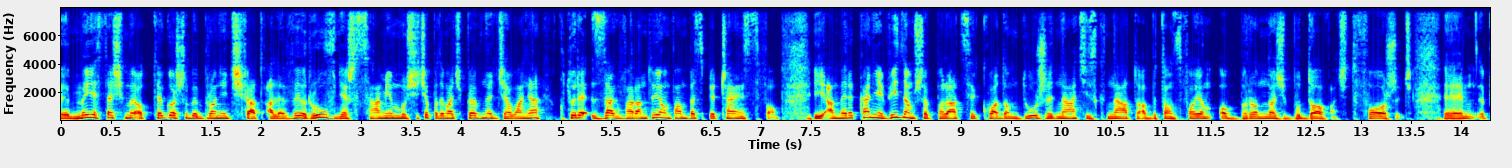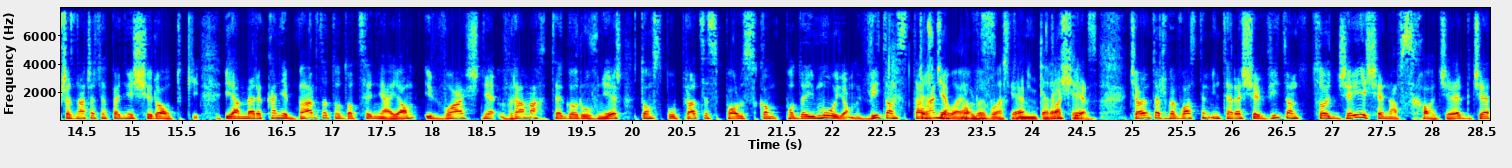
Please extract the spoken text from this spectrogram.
y, my jesteśmy od tego, żeby bronić świat, ale wy również sami musicie podejmować pewne działania, które zagwarantują wam bezpieczeństwo. I Amerykanie widzą, że Polacy kładą duży nacisk na to, aby tą swoją obronność budować, tworzyć, przeznaczać odpowiednie środki. I Amerykanie bardzo to doceniają i właśnie w ramach tego również tą współpracę z Polską podejmują, widząc starania Też działają polskie. we własnym interesie. Tak Działają też we własnym interesie, widząc, co dzieje się na wschodzie, gdzie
